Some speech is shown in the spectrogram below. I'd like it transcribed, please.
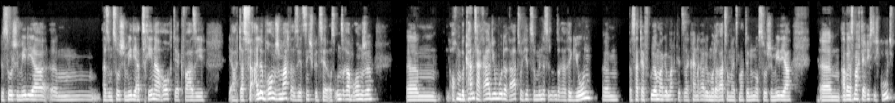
eine Social Media, ähm, also ein Social Media Trainer auch, der quasi ja, das für alle Branchen macht, also jetzt nicht speziell aus unserer Branche. Ähm, auch ein bekannter Radiomoderator hier zumindest in unserer Region. Ähm, das hat er früher mal gemacht. Jetzt ist er kein Radiomoderator mehr, jetzt macht er nur noch Social Media. Ähm, aber das macht er richtig gut.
